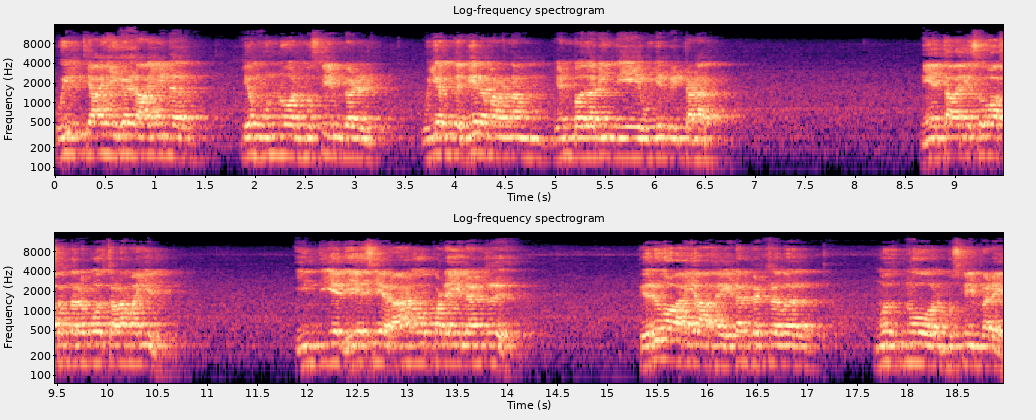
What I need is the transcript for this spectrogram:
உயிர் தியாகிகள் ஆயினர். எம் முன்னோர் முஸ்லிம்கள் உயர்ந்த வீரமரணம் என்பதறிந்தே உயிர்விட்டனர் நேதாஜி சுபாஷ் சந்திரபோஸ் தலைமையில் இந்திய தேசிய இராணுவ படையில் அன்று பெருவாரியாக இடம்பெற்றவர் முன்னோர் படை.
